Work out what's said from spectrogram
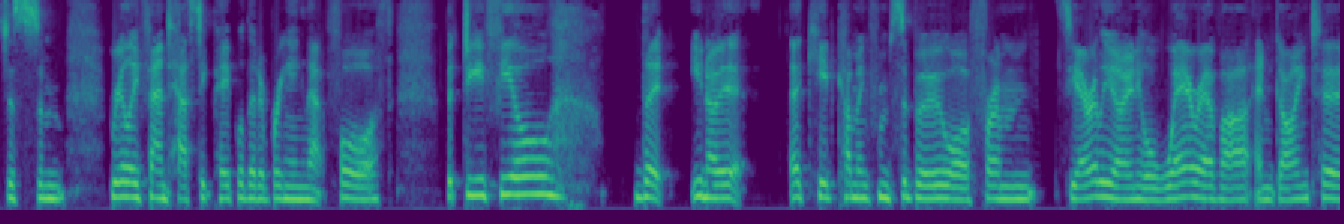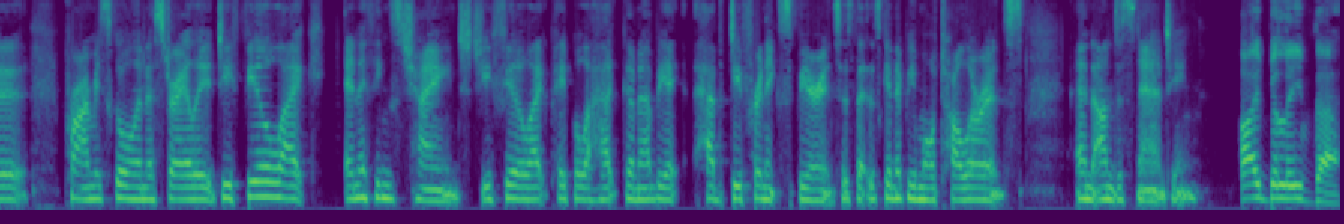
just some really fantastic people that are bringing that forth. But do you feel that you know a kid coming from Cebu or from Sierra Leone or wherever and going to primary school in Australia, do you feel like anything's changed? Do you feel like people are ha- going to be have different experiences? That there's going to be more tolerance and understanding? I believe that.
